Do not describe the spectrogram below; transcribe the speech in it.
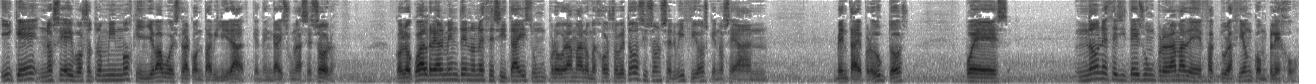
y que no seáis vosotros mismos quien lleva vuestra contabilidad, que tengáis un asesor. Con lo cual realmente no necesitáis un programa a lo mejor, sobre todo si son servicios que no sean venta de productos, pues no necesitéis un programa de facturación complejo.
